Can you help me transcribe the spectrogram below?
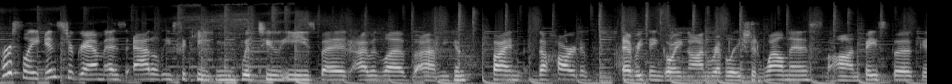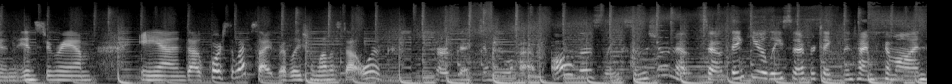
Personally, Instagram is at Alisa Keeton with two E's, but I would love, um, you can find the heart of everything going on, Revelation Wellness, on Facebook and Instagram. And uh, of course, the website, revelationwellness.org. Perfect. And we will have all those links in the show notes. So thank you, Alisa, for taking the time to come on.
